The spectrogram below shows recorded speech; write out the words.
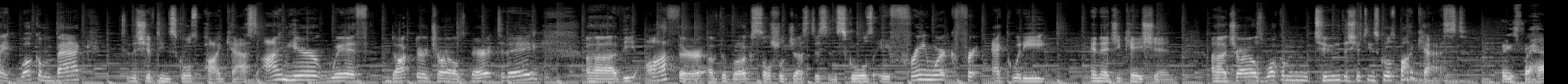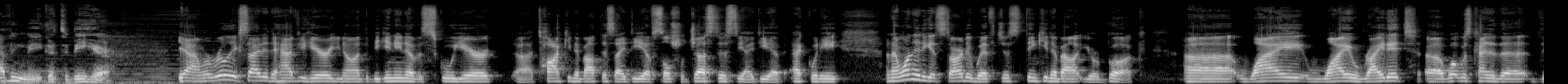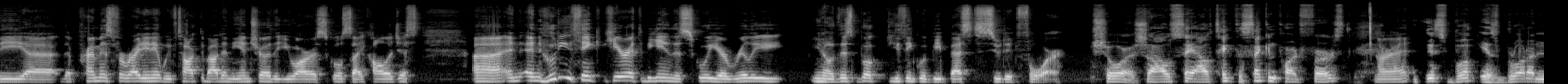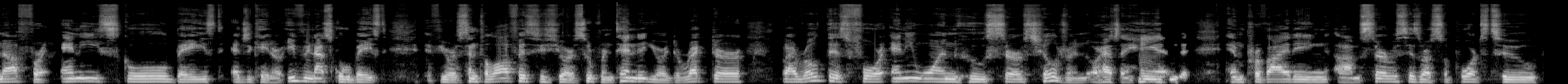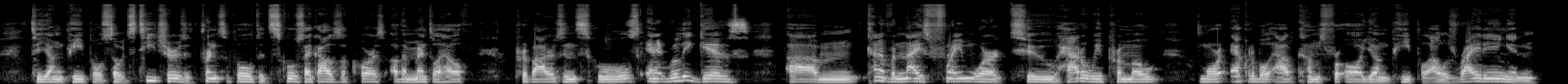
Right, welcome back to the Shifting Schools podcast. I'm here with Dr. Charles Barrett today, uh, the author of the book Social Justice in Schools A Framework for Equity in Education. Uh, Charles, welcome to the Shifting Schools podcast. Thanks for having me. Good to be here. Yeah, and we're really excited to have you here. You know, at the beginning of a school year, uh, talking about this idea of social justice, the idea of equity, and I wanted to get started with just thinking about your book. Uh, why why write it? Uh, what was kind of the the uh, the premise for writing it? We've talked about in the intro that you are a school psychologist, uh, and and who do you think here at the beginning of the school year really you know this book do you think would be best suited for? Sure. So I'll say I'll take the second part first. All right. This book is broad enough for any school based educator, even if you're not school based. If you're a central office, if you're a superintendent, you're a director. But I wrote this for anyone who serves children or has a hmm. hand in providing um, services or supports to to young people. So it's teachers, it's principals, it's school psychologists, of course, other mental health providers in schools, and it really gives um, kind of a nice framework to how do we promote more equitable outcomes for all young people. I was writing and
